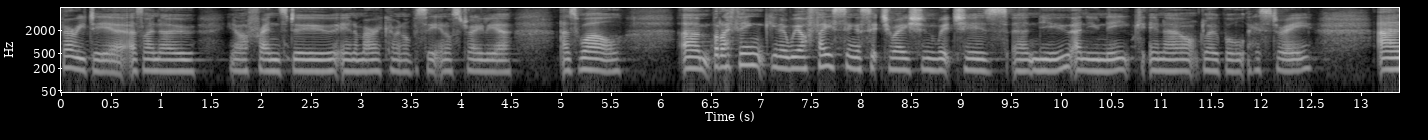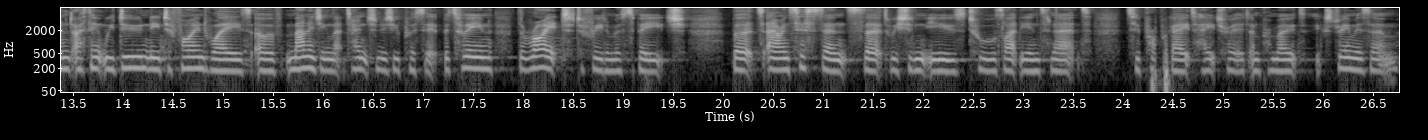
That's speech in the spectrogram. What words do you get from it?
very dear, as I know, you know, our friends do in America and obviously in Australia as well. Um, but I think, you know, we are facing a situation which is uh, new and unique in our global history. And I think we do need to find ways of managing that tension, as you put it, between the right to freedom of speech, but our insistence that we shouldn't use tools like the internet to propagate hatred and promote extremism.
